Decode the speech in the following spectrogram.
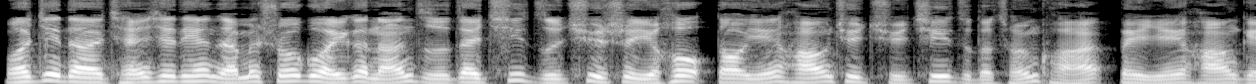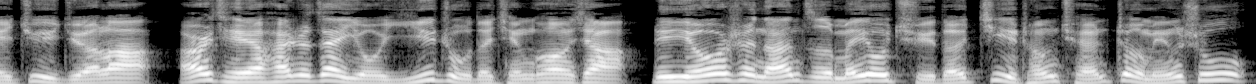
我记得前些天咱们说过，一个男子在妻子去世以后，到银行去取妻子的存款，被银行给拒绝了，而且还是在有遗嘱的情况下，理由是男子没有取得继承权证明书。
